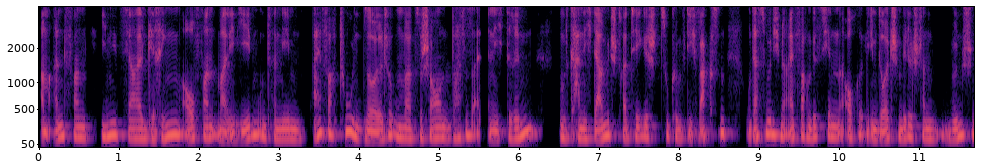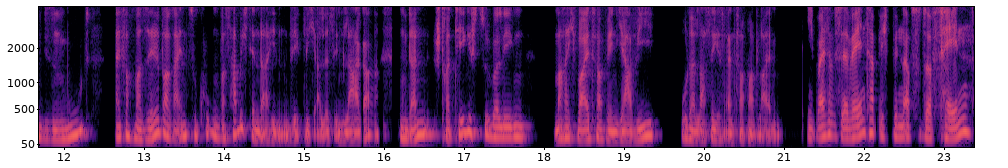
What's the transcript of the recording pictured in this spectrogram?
am Anfang initial geringem Aufwand mal in jedem Unternehmen einfach tun sollte, um mal zu schauen, was ist eigentlich drin und kann ich damit strategisch zukünftig wachsen? Und das würde ich mir einfach ein bisschen auch im deutschen Mittelstand wünschen, diesen Mut, einfach mal selber reinzugucken, was habe ich denn da hinten wirklich alles im Lager, um dann strategisch zu überlegen, mache ich weiter, wenn ja, wie, oder lasse ich es einfach mal bleiben. Ich weiß, ob ich es erwähnt habe, ich bin ein absoluter Fan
